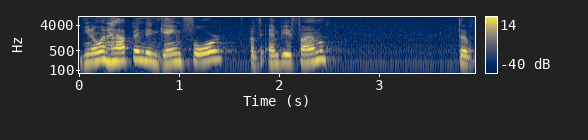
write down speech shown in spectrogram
you know what happened in game four of the NBA final? The,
